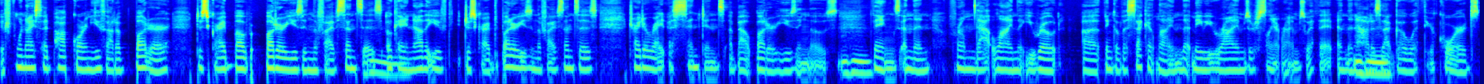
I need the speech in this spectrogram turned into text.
if when I said popcorn, you thought of butter, describe bu- butter using the five senses. Okay, now that you've described butter using the five senses, try to write a sentence about butter using those things. And then from that line that you wrote, uh, think of a second line that maybe rhymes or slant rhymes with it. And then how does that go with your chords?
